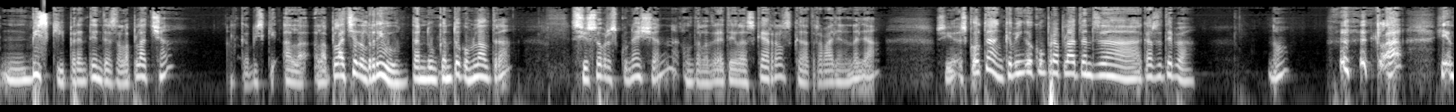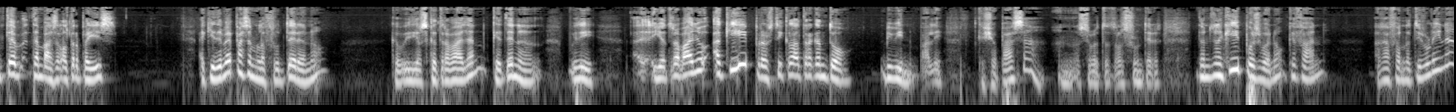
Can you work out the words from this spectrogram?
visqui, per entendre's, a la platja, el que visqui a la, a la platja del riu, tant d'un cantó com l'altre, si a sobre es coneixen, el de la dreta i l'esquerra, els que treballen allà, o sigui, escolta, que vinga a comprar plàtans a casa teva, no? Clar, i te'n vas a l'altre país. Aquí també passa amb la frontera, no? que vull dir, els que treballen, que tenen? Vull dir, eh, jo treballo aquí, però estic a l'altre cantó, vivint, vale? que això passa, en, sobretot a les fronteres. Doncs aquí, doncs, bueno, què fan? Agafen la tirolina,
